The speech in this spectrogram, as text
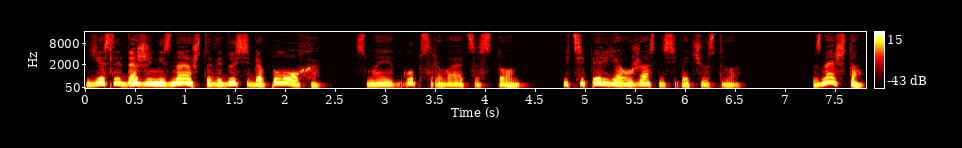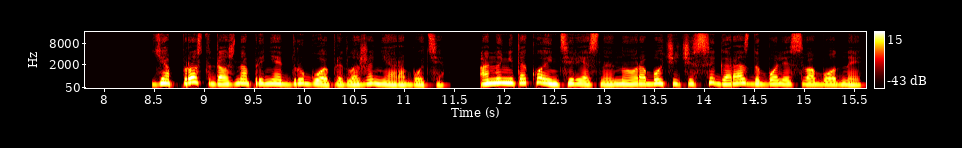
если даже не знаю, что веду себя плохо? С моих губ срывается стон. И теперь я ужасно себя чувствую. Знаешь что? Я просто должна принять другое предложение о работе. Оно не такое интересное, но рабочие часы гораздо более свободные,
